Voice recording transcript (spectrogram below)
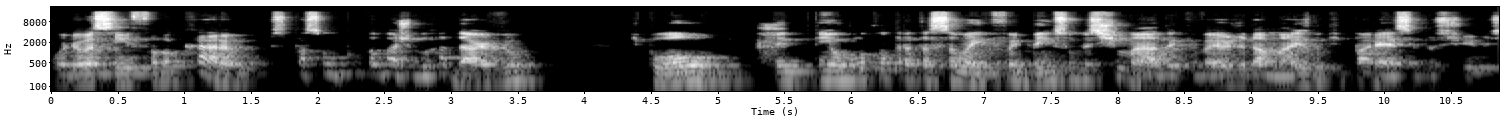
olhou assim e falou, cara, isso passou um pouco abaixo do radar, viu? Tipo, ou tem, tem alguma contratação aí que foi bem subestimada, que vai ajudar mais do que parece para os times.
